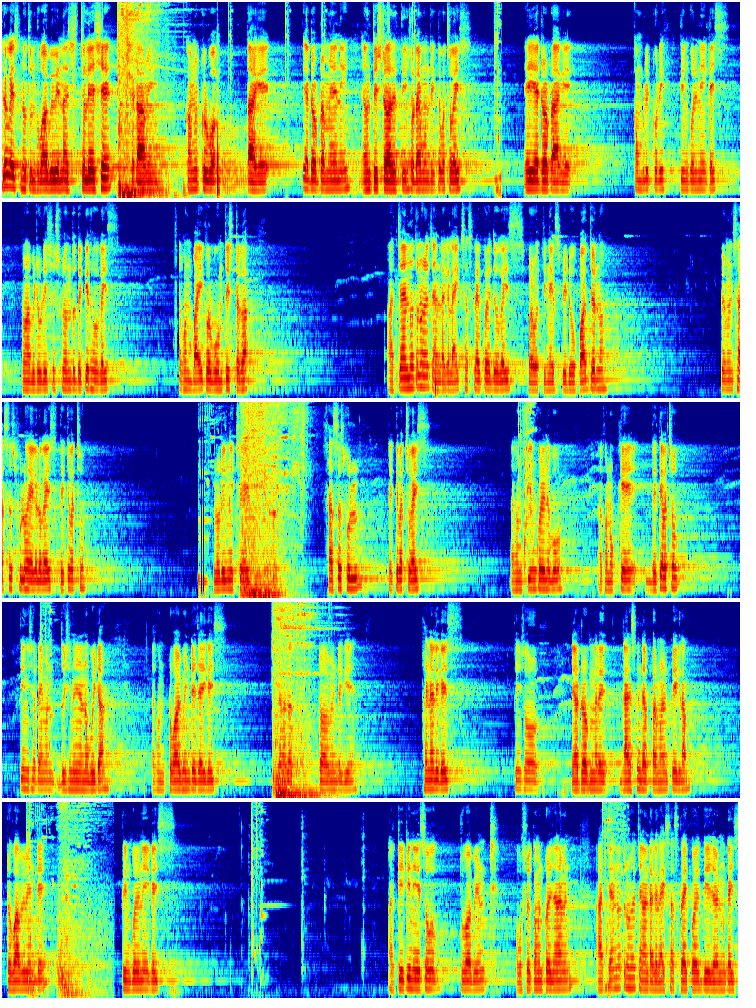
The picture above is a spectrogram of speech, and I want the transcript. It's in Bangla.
হ্যালো গাইস নতুন টুবা বিভিন্ন চলে এসে সেটা আমি কমপ্লিট করব। তার আগে এয়ারড্রপটা মেনে নিই। উনত্রিশ টাকাতে তিনশো ডায়মন্ড দেখতে পাচ্ছ গাইস এই এয়ারড্রপটা আগে কমপ্লিট করি ক্লিম করে নিই গাইস তোমরা ভিডিওটি শেষ পর্যন্ত দেখতে থাকো গাইস এখন বাই করব উনত্রিশ টাকা। আর চ্যানেল নতুন হলে চ্যানেলটাকে লাইক সাবস্ক্রাইব করে দিও গাইস পরবর্তী নেক্সট ভিডিও পাওয়ার জন্য। পেমেন্ট সাকসেসফুল হয়ে গেল গাইস দেখতে পাচ্ছ? লোডিং নিচ্ছে গাইস সাকসেসফুল দেখতে পাচ্ছ গাইস এখন ক্লিম করে নেব। এখন ওকে দেখতে পাচ্ছ? তিনশো ডায়মন্ড দুইশো নিরানব্বইটা। এখন টুর্নামেন্টে যাই গাইস দেখা যাক টুর্নামেন্টে গিয়ে। ফাইনালি গাইস তিনশো এয়ারড্রপ মেরে গান স্ক্রিনটা পারমানেন্ট পেয়ে গেলাম। টোবাব ইভেন্টে ক্লিম করে নিই গাইস আর কে কে নিয়ে এসো টোবাব ইভেন্ট অবশ্যই কমেন্ট করে জানাবেন। আর চ্যানেল নতুন হলে চ্যানেলটাকে লাইক সাবস্ক্রাইব করে দিয়ে যাবেন গাইস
